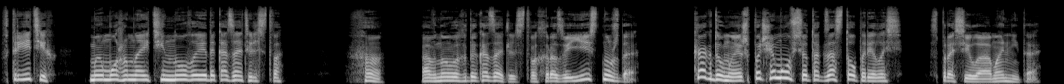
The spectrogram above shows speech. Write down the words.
В-третьих, мы можем найти новые доказательства. Ха, а в новых доказательствах разве есть нужда? Как думаешь, почему все так застопорилось? Спросила Аманита.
